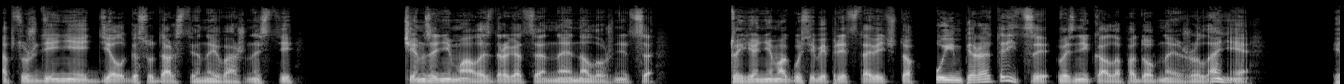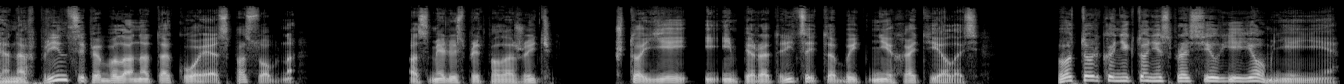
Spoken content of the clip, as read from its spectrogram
обсуждения дел государственной важности, чем занималась драгоценная наложница, то я не могу себе представить, что у императрицы возникало подобное желание, и она в принципе была на такое способна — Осмелюсь предположить, что ей и императрицей-то быть не хотелось. Вот только никто не спросил ее мнения.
